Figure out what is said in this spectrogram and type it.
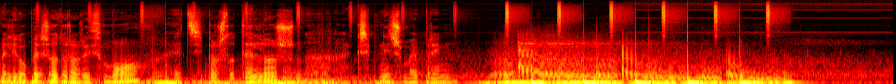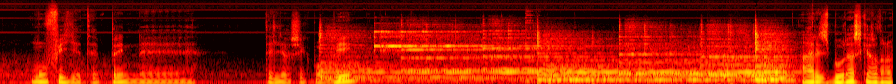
Με λίγο περισσότερο ρυθμό έτσι προς το τέλος να ξυπνήσουμε πριν μου φύγετε πριν ε, τελειώσει η εκπομπή. Άρης Μπούρας και Ρόδον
